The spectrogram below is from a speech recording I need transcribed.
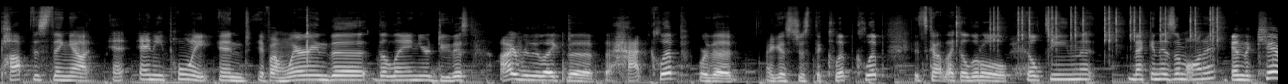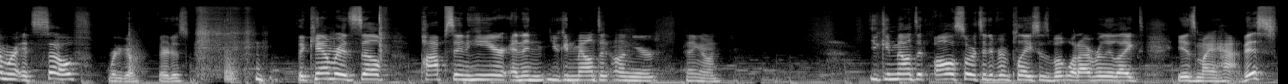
Pop this thing out at any point, and if I'm wearing the the lanyard, do this. I really like the, the hat clip or the, I guess just the clip clip. It's got like a little hilting mechanism on it. And the camera itself, where'd it go? There it is. the camera itself pops in here and then you can mount it on your, hang on. You can mount it all sorts of different places, but what I really liked is my hat. This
